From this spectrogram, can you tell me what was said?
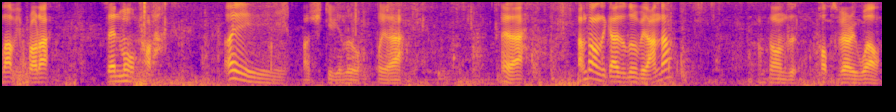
Love your product. Send more product. Hey, I should give you a little, look at that. Look at that. Sometimes it goes a little bit under. Sometimes it pops very well.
